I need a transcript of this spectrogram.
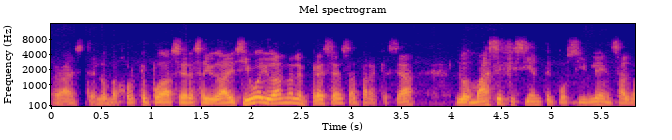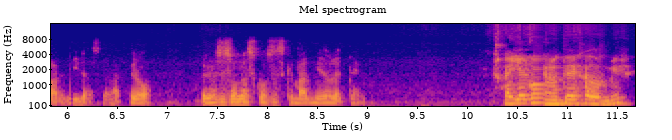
¿verdad? Este, lo mejor que puedo hacer es ayudar y sigo ayudando a la empresa esa para que sea lo más eficiente posible en salvar vidas, ¿verdad? Pero, pero esas son las cosas que más miedo le tengo. ¿Hay algo que no te deja dormir?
